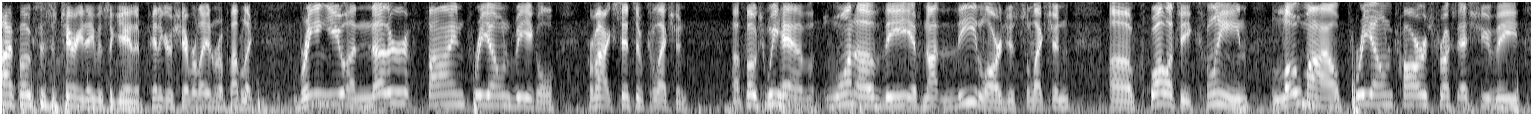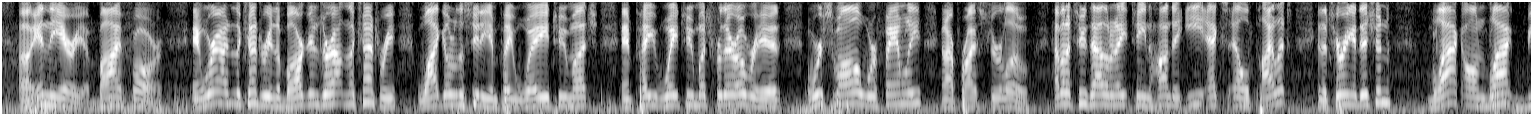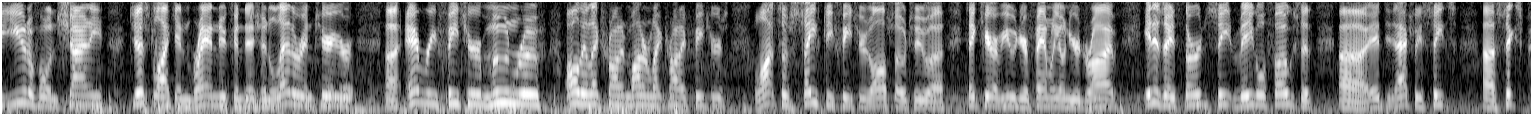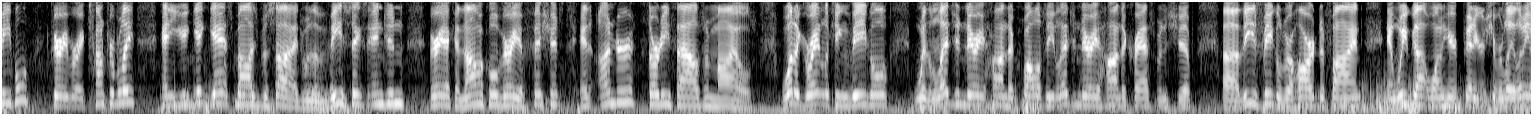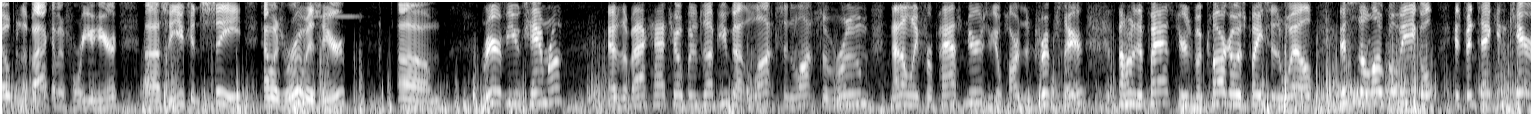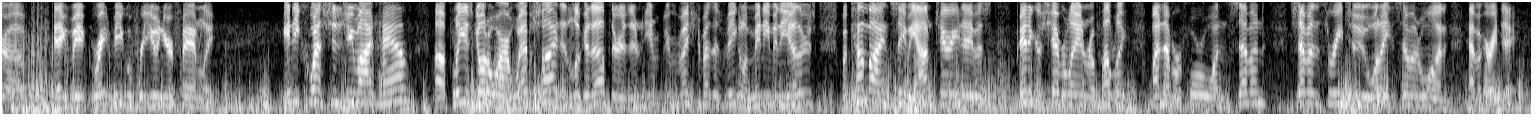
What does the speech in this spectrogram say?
Hi folks, this is Terry Davis again at Pinegar Chevrolet and Republic, bringing you another fine pre-owned vehicle from our extensive collection. Uh, folks, we have one of the, if not the largest selection of quality, clean, low mile pre-owned cars, trucks, SUV uh, in the area by far. And we're out in the country and the bargains are out in the country. Why go to the city and pay way too much and pay way too much for their overhead? We're small, we're family, and our prices are low. How about a 2018 Honda EXL Pilot in the Touring Edition? black on black beautiful and shiny just like in brand new condition leather interior uh, every feature moonroof all the electronic modern electronic features lots of safety features also to uh, take care of you and your family on your drive. It is a third seat vehicle folks that uh, it actually seats uh, six people very, very comfortably, and you can get gas mileage besides with a V6 engine, very economical, very efficient, and under 30,000 miles. What a great looking vehicle with legendary Honda quality, legendary Honda craftsmanship. Uh, these vehicles are hard to find, and we've got one here at Pinegar Chevrolet. Let me open the back of it for you here uh, so you can see how much room is here. Um, rear view camera, as the back hatch opens up, you've got lots and lots of room, not only for passengers, if you'll pardon the trips there, not only the passengers, but cargo space as well. This is a local vehicle. It's been taken care of, and it can be a great vehicle for you and your family. Any questions you might have, uh, please go to our website and look it up. There is information about this vehicle and many, many others. But come by and see me. I'm Terry Davis, Pinegar Chevrolet and Republic. My number 417 732 1871. Have a great day.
